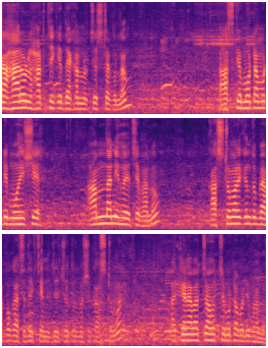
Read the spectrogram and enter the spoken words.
কাহারল হাট থেকে দেখানোর চেষ্টা করলাম। আজকে মোটামুটি মহিষের আমদানি হয়েছে ভালো। কাস্টমার কিন্তু ব্যাপক আছে, দেখছেন যে চতুর্পাশে কাস্টমার আর কেনাবেচা হচ্ছে মোটামুটি ভালো।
